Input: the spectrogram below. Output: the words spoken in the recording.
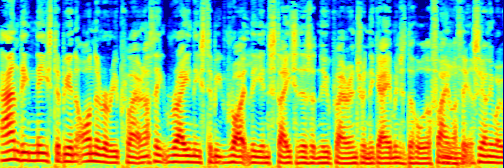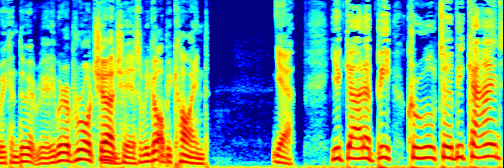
Andy needs to be an honorary player, and I think Ray needs to be rightly instated as a new player entering the game into the Hall of Fame. I Mm. think that's the only way we can do it. Really, we're a broad church here, so we got to be kind. Yeah. You gotta be cruel to be kind.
